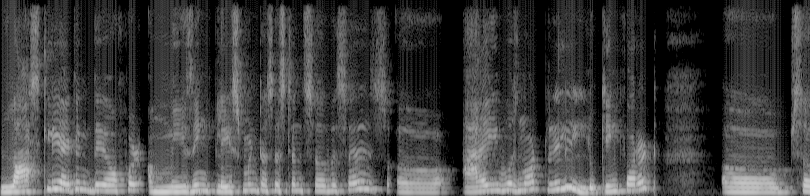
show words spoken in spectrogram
lastly i think they offer amazing placement assistance services uh, i was not really looking for it uh, so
